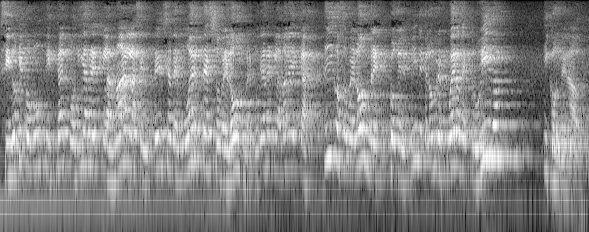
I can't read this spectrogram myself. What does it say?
sino que como un fiscal podía reclamar la sentencia de muerte sobre el hombre, podía reclamar el castigo sobre el hombre con el fin de que el hombre fuera destruido y condenado.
